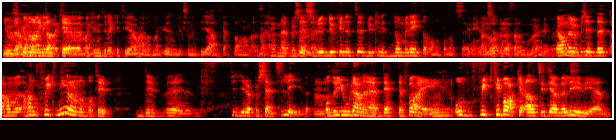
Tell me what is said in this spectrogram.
Gjorde så han, kunde man, man inte inte, attackerade. man kunde inte rekrytera honom heller. Man kunde liksom inte hjärntvätta honom. Eller så. här. Nej precis, så Eller- du, du, kunde inte, du kunde inte dominata honom på något sätt. Det liksom. låter nästan omöjligt. Ja, nej, precis. Det, han, han fick ner honom på typ, typ eh, 4% liv. Mm. Och då gjorde han den här death defying Mm. och fick tillbaka allt sitt jävla liv igen.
